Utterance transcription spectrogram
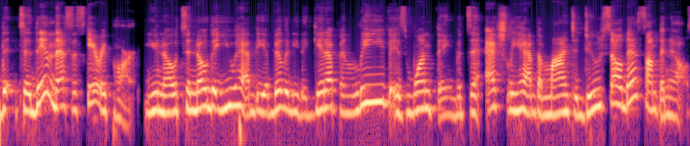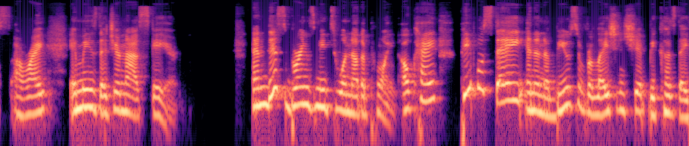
th- to them, that's the scary part. You know, to know that you have the ability to get up and leave is one thing, but to actually have the mind to do so, that's something else. All right. It means that you're not scared. And this brings me to another point. Okay. People stay in an abusive relationship because they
